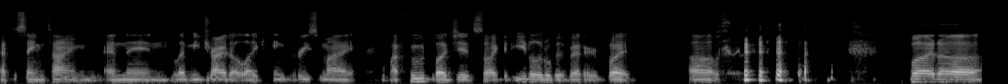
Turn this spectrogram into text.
at the same time, and then let me try to like increase my my food budget so I could eat a little bit better. But, uh, but uh,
